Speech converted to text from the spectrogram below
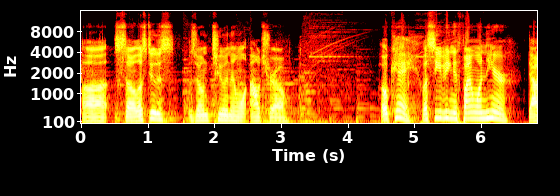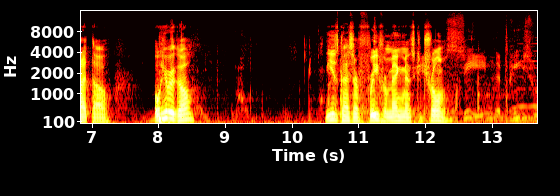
Uh, so let's do this zone 2 and then we'll outro. Okay, let's see if we can find one here. Doubt it though. Oh, here we go. These guys are free from Eggman's control. Seem the peaceful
